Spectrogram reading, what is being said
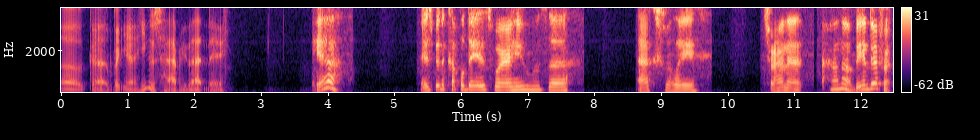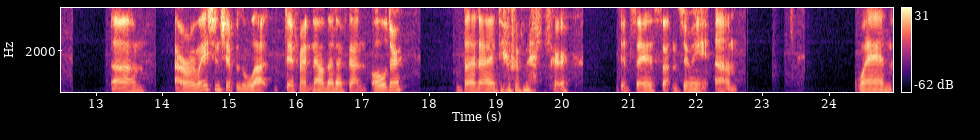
oh god, but yeah, he was happy that day. Yeah. There's been a couple days where he was uh actually trying to I don't know, being different. Um our relationship is a lot different now that I've gotten older. But I do remember he did say something to me um when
